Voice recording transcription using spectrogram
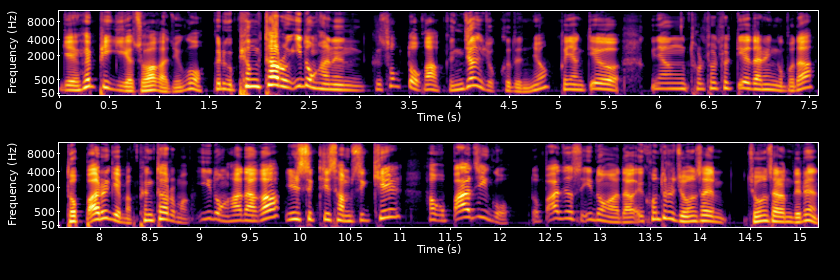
이게 회피기가 좋아가지고 그리고 평타로 이동하는 그 속도가 굉장히 좋거든요. 그냥 뛰어 그냥 톨톨톨 뛰어다니는 것보다 더 빠르게 막 평타로 막 이동하다가 1스킬 3스킬 하고 빠지고 또 빠져서 이동하다가 이 컨트롤 좋은 사람 좋은 사람들은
